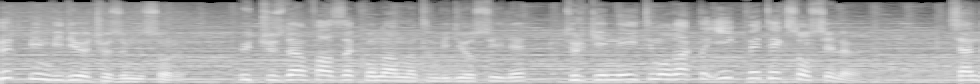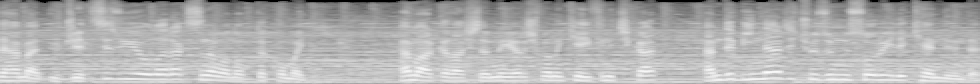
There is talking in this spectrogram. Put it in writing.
40 bin video çözümlü soru. 300'den fazla konu anlatım videosu ile Türkiye'nin eğitim odaklı ilk ve tek sosyal ağı. Sen de hemen ücretsiz üye olarak sınava.com'a gir. Hem arkadaşlarına yarışmanın keyfini çıkar hem de binlerce çözümlü soru ile kendini dene.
